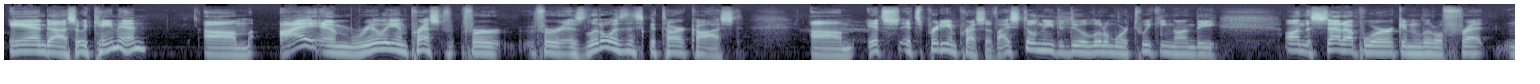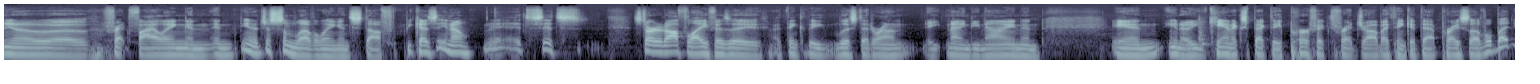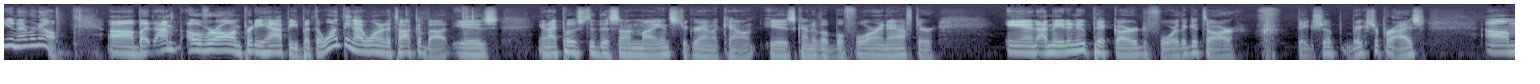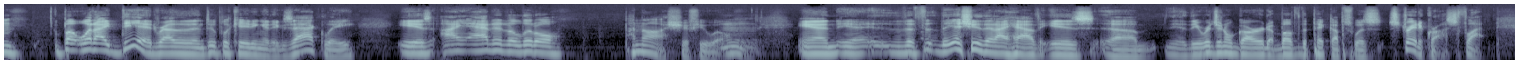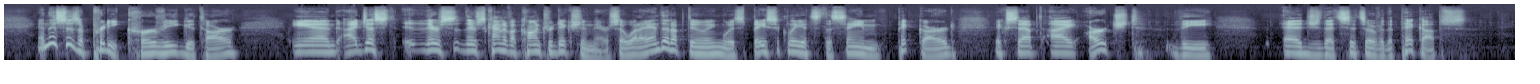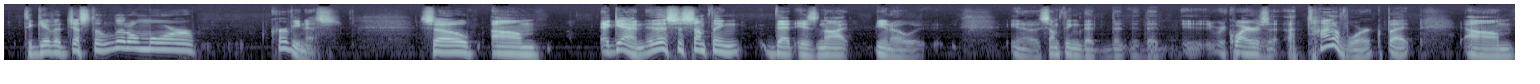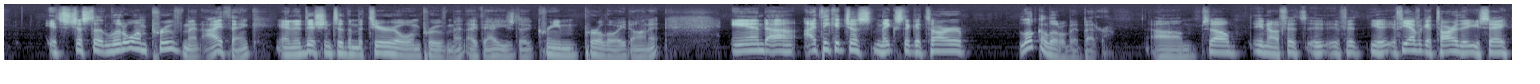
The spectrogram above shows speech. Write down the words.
And uh, so it came in. Um, I am really impressed for for as little as this guitar cost. Um, it's it's pretty impressive. I still need to do a little more tweaking on the on the setup work and a little fret, you know, uh, fret filing and and you know just some leveling and stuff because you know it's it's started off life as a I think they listed around eight ninety nine and and you know you can't expect a perfect fret job i think at that price level but you never know. Uh, but i'm overall i'm pretty happy. But the one thing i wanted to talk about is and i posted this on my instagram account is kind of a before and after. And i made a new pick guard for the guitar big big surprise um, but what i did rather than duplicating it exactly is i added a little panache if you will and uh, the th- the issue that I have is um, the the original guard above the pickups was straight across, flat, and this is a pretty curvy guitar. And I just there's there's kind of a contradiction there. So what I ended up doing was basically it's the same pick guard, except I arched the edge that sits over the pickups to give it just a little more curviness. So um, again, this is something that is not, you know, you know, something that that, that requires a, a ton of work, but um, it's just a little improvement, I think. In addition to the material improvement, I think I used a cream pearloid on it, and uh, I think it just makes the guitar look a little bit better. Um, so you know, if it's if it if you have a guitar that you say,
